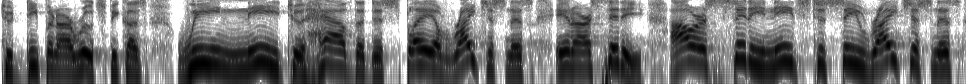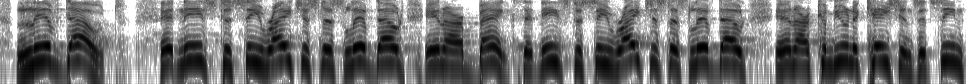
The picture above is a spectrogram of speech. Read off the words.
to deepen our roots because we need to have the display of righteousness in our city. Our city needs to see righteousness lived out. It needs to see righteousness lived out in our banks. It needs to see righteousness lived out in our communications. It seem,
